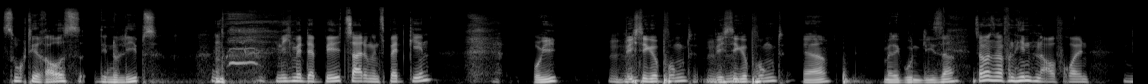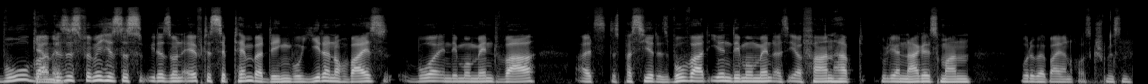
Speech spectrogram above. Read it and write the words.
such dir raus, den du liebst. Nicht mit der Bildzeitung ins Bett gehen. Ui, Mhm. wichtiger Punkt, Mhm. wichtiger Punkt, ja. Mit der guten Lisa. Sollen wir es mal von hinten aufrollen? Wo war, Gerne. das ist für mich ist das wieder so ein 11. September-Ding, wo jeder noch weiß, wo er in dem Moment war, als das passiert ist. Wo wart ihr in dem Moment, als ihr erfahren habt, Julian Nagelsmann wurde bei Bayern rausgeschmissen?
